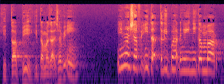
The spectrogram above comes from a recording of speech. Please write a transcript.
Kita pi, kita mazhab Syafi'i. Imam Syafi'i tak terlibat dengan ini gambar.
